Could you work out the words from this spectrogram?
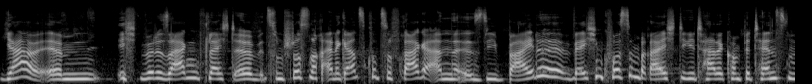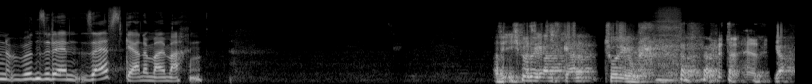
Ja, ähm, ich würde sagen, vielleicht äh, zum Schluss noch eine ganz kurze Frage an Sie beide. Welchen Kurs im Bereich digitale Kompetenzen würden Sie denn selbst gerne mal machen? Also ich würde ganz gerne, Entschuldigung. Bitte, Herr. ja,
